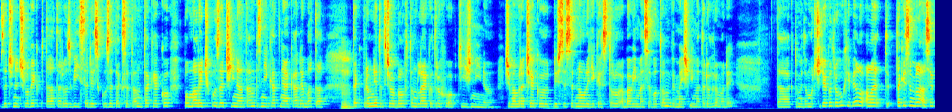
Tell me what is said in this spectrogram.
začne člověk ptát a rozvíjí se diskuze, tak se tam tak jako pomaličku začíná tam vznikat nějaká debata. Hmm. Tak pro mě to třeba bylo v tomhle jako trochu obtížný, no. Že mám radši jako, když si sednou lidi ke stolu a bavíme se o tom, vymýšlíme to dohromady, tak to mi tam určitě jako trochu chybělo, ale t- taky jsem byla asi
